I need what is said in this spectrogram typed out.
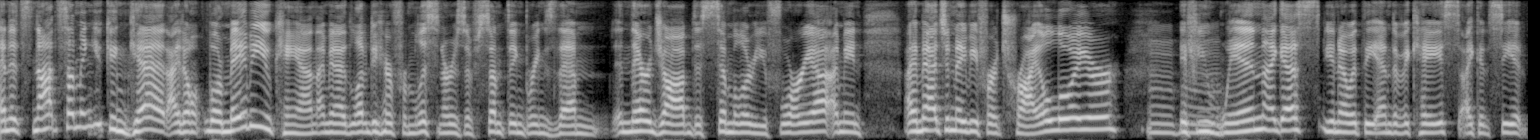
And it's not something you can get. I don't, well, maybe you can. I mean, I'd love to hear from listeners if something brings them in their job to similar euphoria. I mean, I imagine maybe for a trial lawyer, if you mm-hmm. win, I guess, you know, at the end of a case, I could see it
